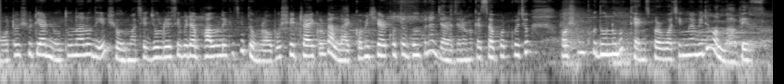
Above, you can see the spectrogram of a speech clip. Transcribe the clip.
মটরশুঁটি আর নতুন আলু দিয়ে শোল মাছের ঝোল রেসিপিটা ভালো লেগেছে, তোমরা অবশ্যই ট্রাই করবে। আর লাইক কমেন্ট শেয়ার করতে ভুলবে না। যারা যারা আমাকে সাপোর্ট করেছ, অসংখ্য ধন্যবাদ। Thanks for watching my video আল্লাহ হাফেজ।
